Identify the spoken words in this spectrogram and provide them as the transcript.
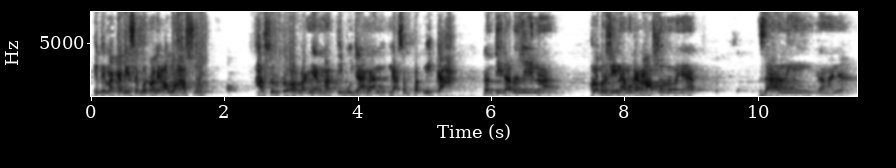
Ini maka disebut oleh Allah hasur. Hasur itu orang yang mati bujangan nggak sempat nikah dan tidak berzina. Kalau berzina bukan hasur namanya, zani namanya.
